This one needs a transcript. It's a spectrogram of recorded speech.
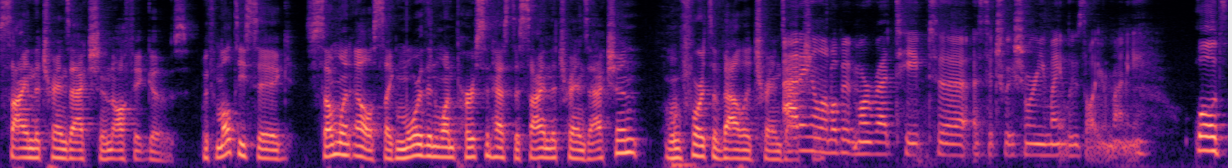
sign the transaction and off it goes. With multisig, someone else, like more than one person has to sign the transaction before it's a valid transaction. Adding a little bit more red tape to a situation where you might lose all your money. Well, it's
